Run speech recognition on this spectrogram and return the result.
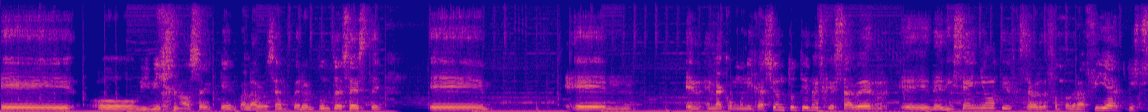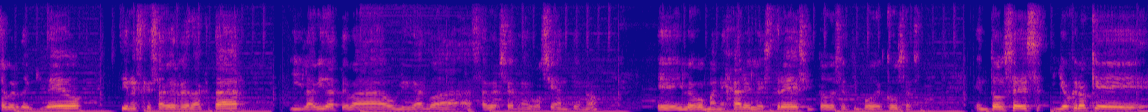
eh, o vivir, no sé qué palabra usar, pero el punto es este. Eh, en, la comunicación tú tienes que saber eh, de diseño, tienes que saber de fotografía, tienes que saber de video, tienes que saber redactar y la vida te va obligando a, saber ser negociante, ¿no? Eh, y luego manejar el estrés y todo ese tipo de cosas. Entonces, yo creo que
